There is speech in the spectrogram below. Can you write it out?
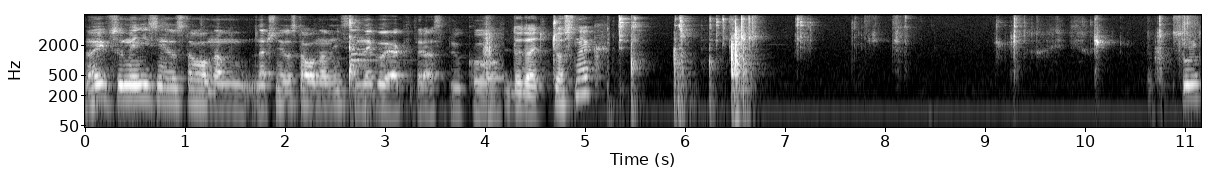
No i w sumie nic nie zostało nam, znaczy nie zostało nam nic innego jak teraz tylko dodać czosnek. Sól.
